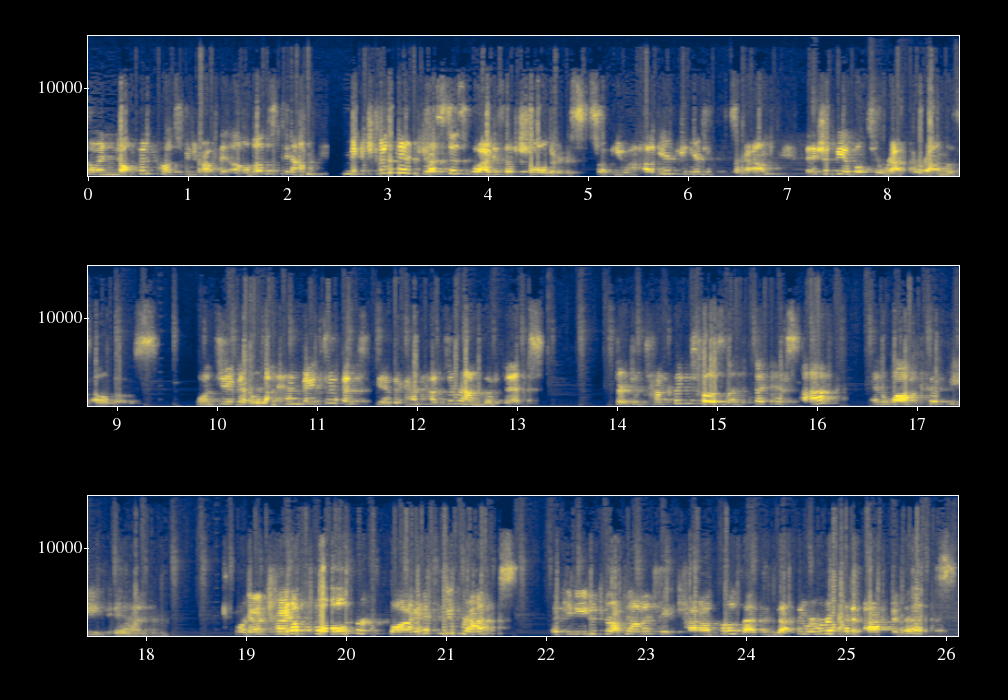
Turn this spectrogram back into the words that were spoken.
So in dolphin pose, we drop the elbows down. Make sure that they're just as wide as the shoulders. So if you hug your fingertips around, they should be able to wrap around those elbows. Once you have one hand makes the fist, the other hand hugs around the fist. Start to tuck the toes, lift the hips up, and walk the feet in. We're gonna try to hold for quite a few breaths. If you need to drop down and take child pose, that's exactly where we're headed after this.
